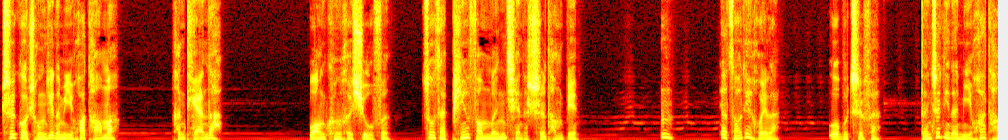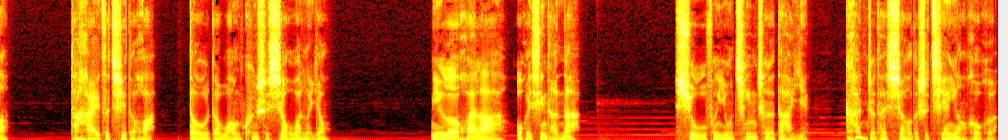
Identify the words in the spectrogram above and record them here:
吃过重庆的米花糖吗？很甜的。王坤和秀凤坐在偏房门前的池塘边。嗯，要早点回来。我不吃饭，等着你的米花糖。他孩子气的话，逗得王坤是笑弯了腰。你饿坏了，我会心疼的。秀凤用清澈的大眼看着他，笑的是前仰后合。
